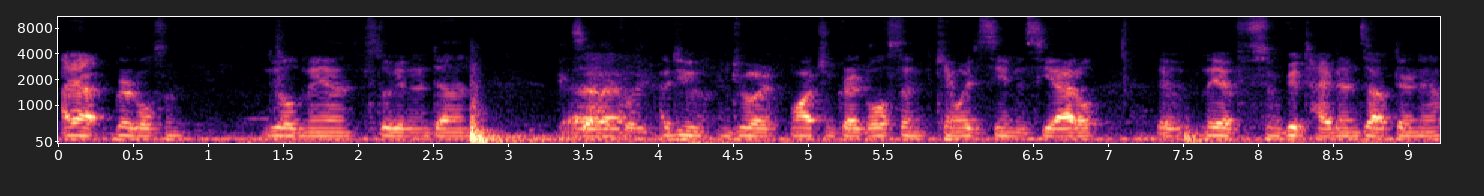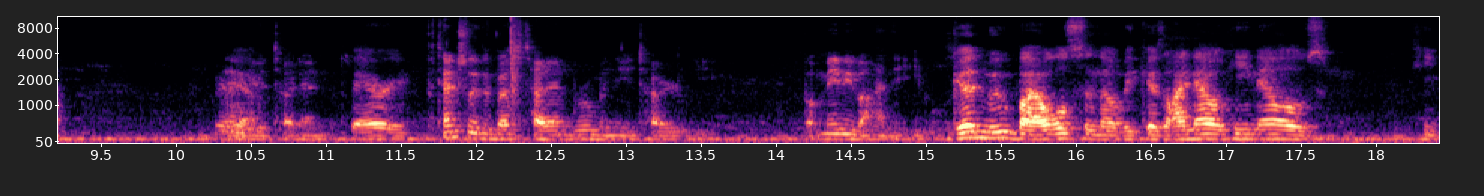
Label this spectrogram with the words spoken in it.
I got Greg Olsen, the old man, still getting it done. Exactly. Uh, I do enjoy watching Greg Olsen. Can't wait to see him in Seattle. They have, they have some good tight ends out there now. Very Yeah. good tight end. Very. Potentially the best tight end room in the entire league, but maybe behind the Eagles. Good move by Olsen though, because I know he knows he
